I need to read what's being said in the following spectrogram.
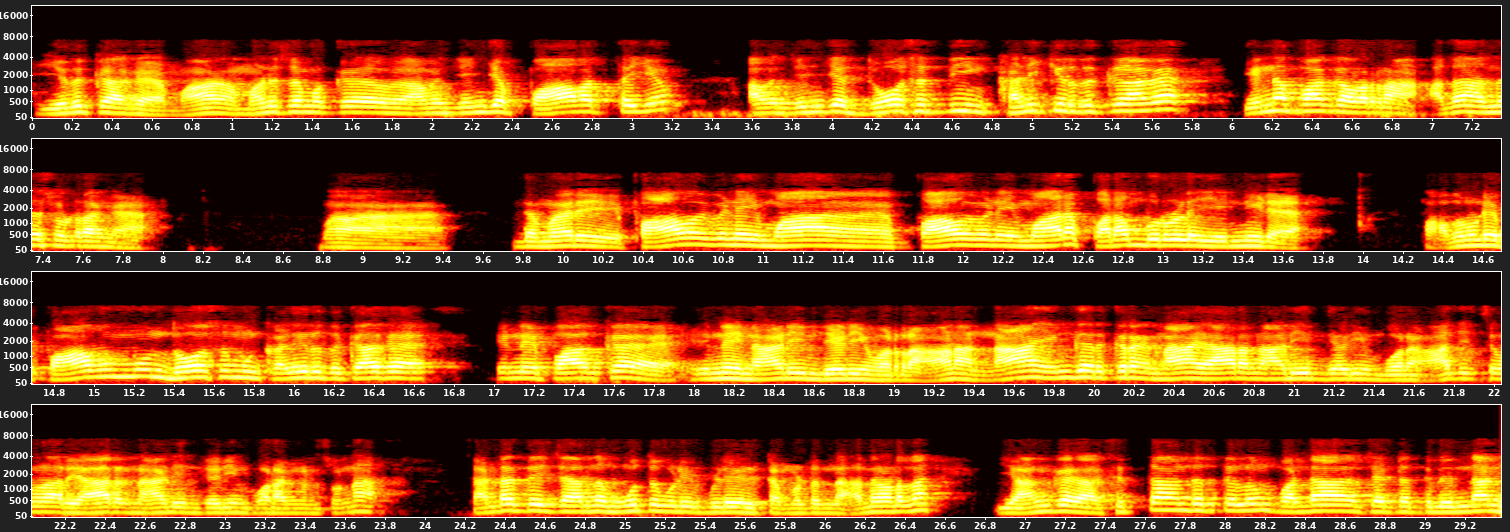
எதுக்காக? மா- மனுஷ மக்கள் அவன் செஞ்ச பாவத்தையும் அவன் செஞ்ச தோஷத்தையும் கழிக்கிறதுக்காக என்ன பார்க்க வர்றான்? அதான் வந்து சொல்றாங்க? மா- இந்த மாதிரி பாவவினை மா பாவவினை மாற பரம்பொருளை எண்ணிட. அவனுடைய பாவமும் தோஷமும் கழிறதுக்காக என்னை பார்க்க என்னை நாடியும் தேடியும் வர்றான். ஆனா நான் எங்க இருக்கிறேன்? நான் யாரை நாடியும் தேடியும் போறேன்? ஆதிச்சவனார் யார நாடியும் தேடியும் போறாங்கன்னு சொன்னா சட்டத்தை சார்ந்த மூத்தக்குடி பிள்ளைகள்கிட்ட மட்டும்தான். அதனாலதான் அங்க சித்தாந்தத்திலும் பண்டார சட்டத்திலும் தான்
